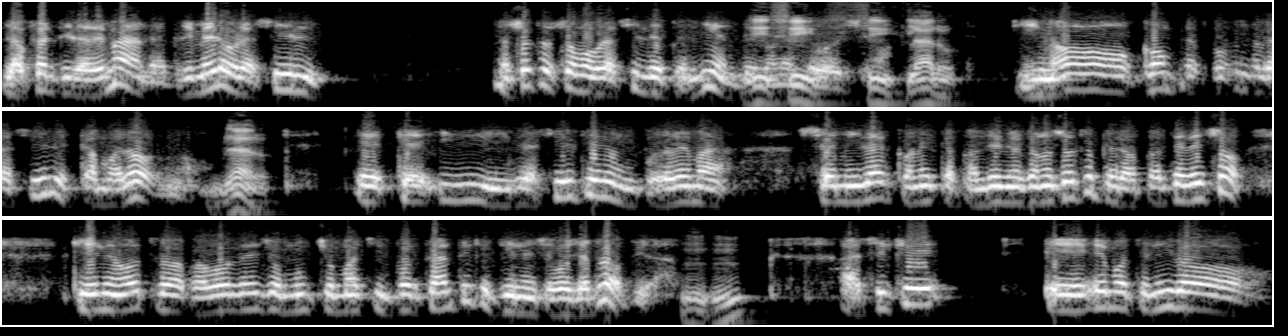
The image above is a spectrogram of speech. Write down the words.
la oferta y la demanda. Primero Brasil, nosotros somos Brasil dependientes. Sí, sí, sí, claro si no compras por Brasil, estamos al horno. Claro. Este, y Brasil tiene un problema similar con esta pandemia con nosotros, pero aparte de eso, tiene otro a favor de ellos mucho más importante que tienen cebolla propia. Así que eh, hemos tenido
